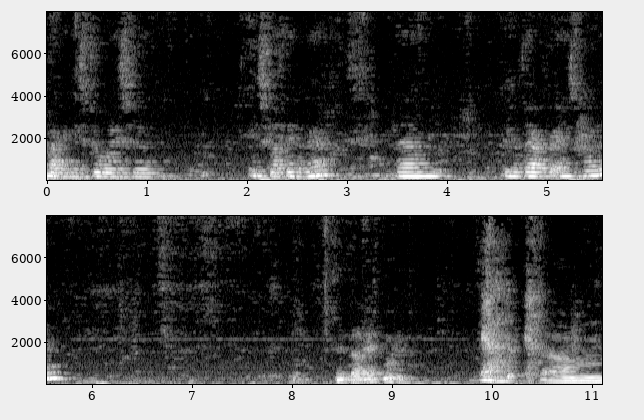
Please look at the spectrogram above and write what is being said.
vaak een historische inslag in de werk. Ehm kun je het daarover eens worden? Ik vind dat echt moeilijk. Ehm,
